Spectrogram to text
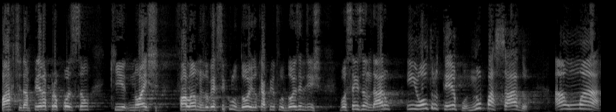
parte, na primeira proposição que nós falamos, no versículo 2 do capítulo 2, ele diz: Vocês andaram em outro tempo, no passado. Há uma,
